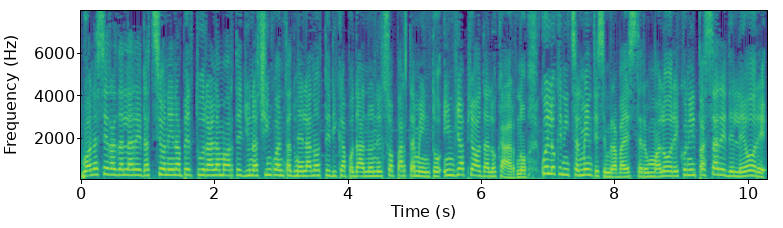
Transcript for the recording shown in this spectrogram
Buonasera dalla redazione in apertura la morte di una 52 la notte di Capodanno nel suo appartamento in via Pioda Locarno. Quello che inizialmente sembrava essere un malore con il passare delle ore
